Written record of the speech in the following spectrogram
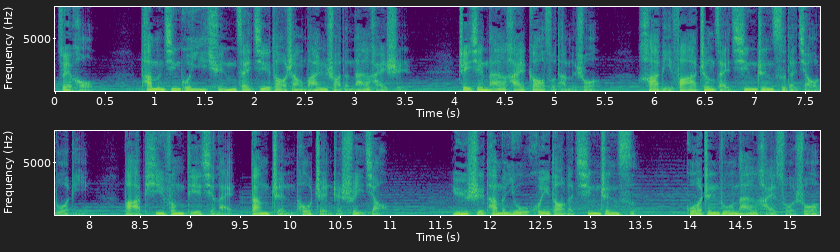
最后，他们经过一群在街道上玩耍的男孩时，这些男孩告诉他们说，哈里发正在清真寺的角落里把披风叠起来当枕头枕着睡觉。于是，他们又回到了清真寺。果真如男孩所说。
